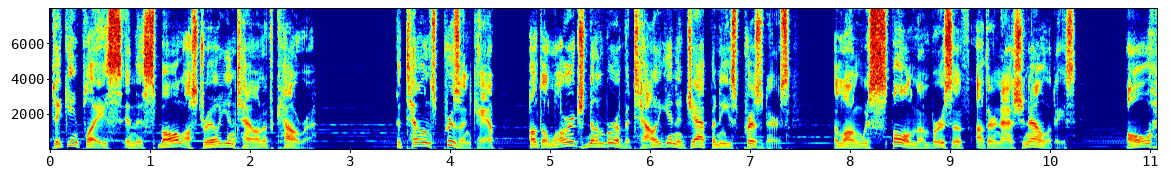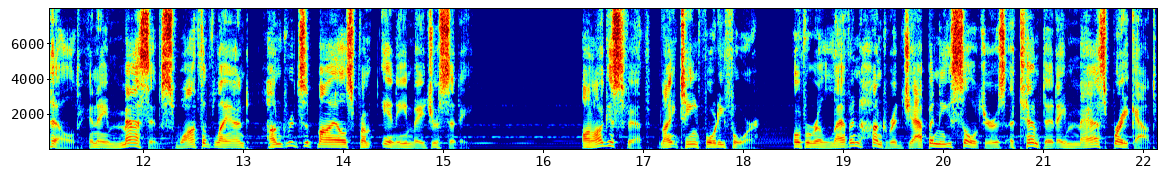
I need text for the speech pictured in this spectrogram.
taking place in the small Australian town of Cowra. The town's prison camp held a large number of Italian and Japanese prisoners, along with small numbers of other nationalities, all held in a massive swath of land hundreds of miles from any major city. On August 5, 1944, over 1,100 Japanese soldiers attempted a mass breakout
